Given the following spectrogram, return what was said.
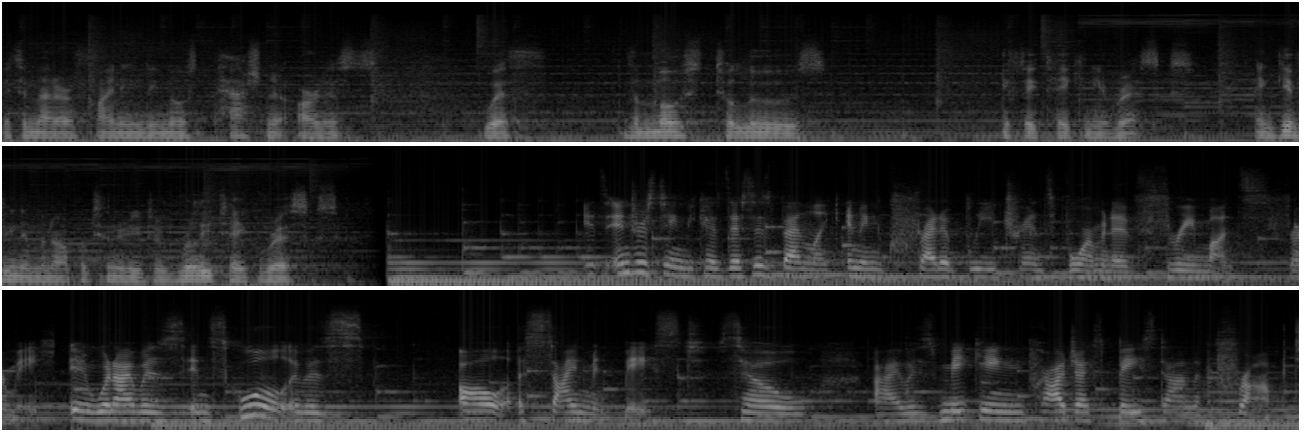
It's a matter of finding the most passionate artists with the most to lose if they take any risks and giving them an opportunity to really take risks it's interesting because this has been like an incredibly transformative three months for me. When I was in school, it was all assignment based. So I was making projects based on a prompt.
